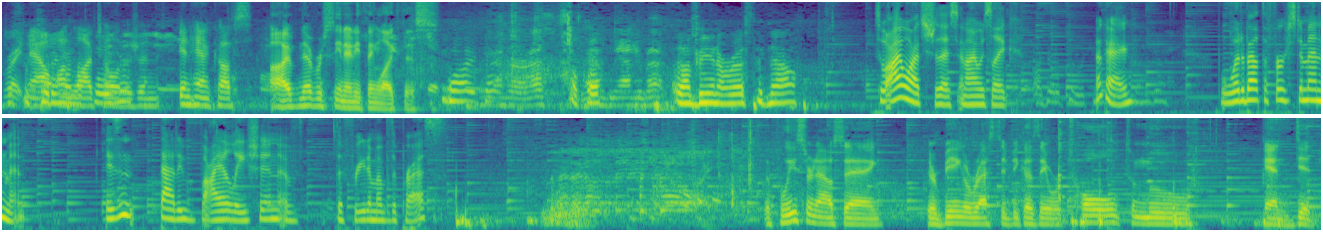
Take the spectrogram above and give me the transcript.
right now on live television in handcuffs. I've never seen anything like this. Okay. I'm being arrested now. So I watched this and I was like, okay, but what about the First Amendment? Isn't that a violation of the freedom of the press? The police are now saying they're being arrested because they were told to move and didn't.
